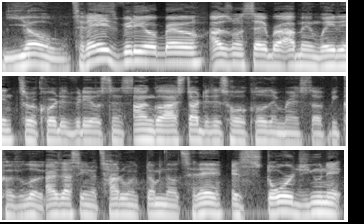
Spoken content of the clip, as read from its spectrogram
Yo, today's video, bro, I just want to say, bro, I've been waiting to record this video since I'm glad I started this whole clothing brand stuff because look, as I see in the title and thumbnail today, is storage unit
